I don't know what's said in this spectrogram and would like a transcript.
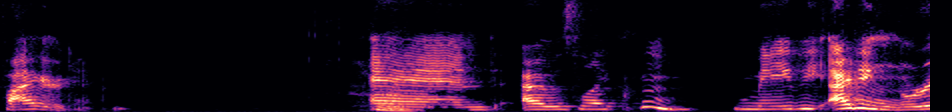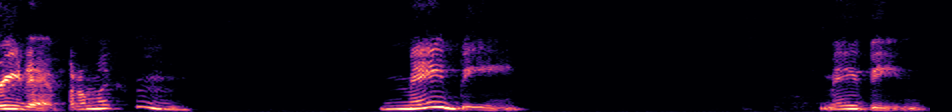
fired him. Huh. And I was like, hmm, maybe I didn't read it, but I'm like, hmm, maybe, maybe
